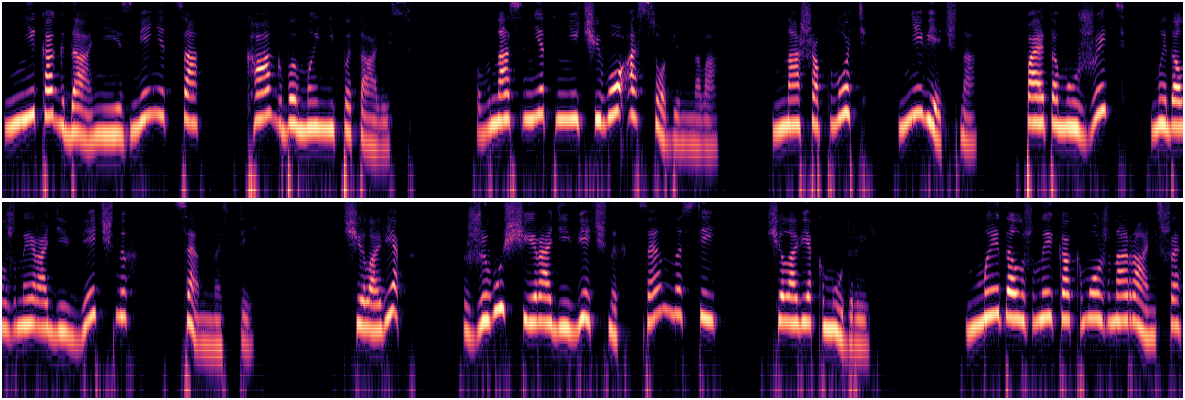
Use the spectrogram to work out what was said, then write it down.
никогда не изменится, как бы мы ни пытались. В нас нет ничего особенного. Наша плоть не вечна, поэтому жить мы должны ради вечных ценностей. Человек, живущий ради вечных ценностей, человек мудрый. Мы должны как можно раньше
